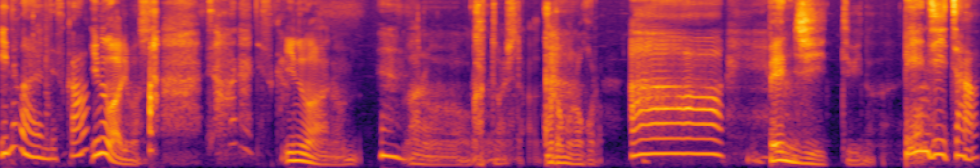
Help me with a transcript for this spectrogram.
犬はあるんですか？犬はあります。そうなんですか、犬はあのうん、あの飼ってました。子供の頃。あー。ベンジーっていう犬。ベンジーちゃん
